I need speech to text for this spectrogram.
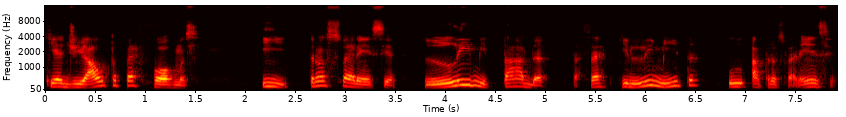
que é de alta performance e transferência limitada, tá certo? Que limita a transferência,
